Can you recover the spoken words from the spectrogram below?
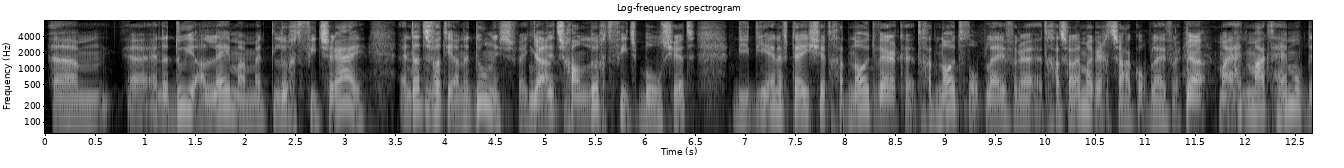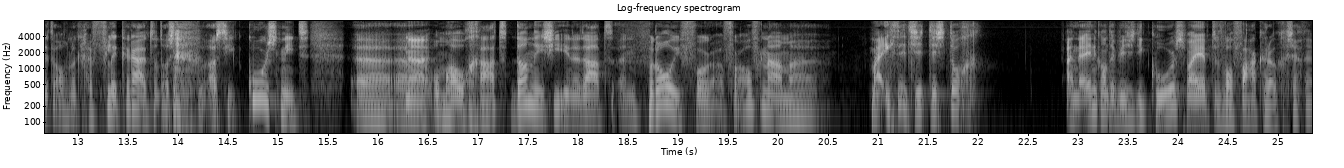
Ehm, eh, en dat doe je alleen maar met luchtfietserij. En dat is wat hij aan het doen is. Weet je? Ja. Dit is gewoon luchtfiets bullshit. Die, die NFT shit gaat nooit werken. Het gaat nooit wat opleveren. Het gaat ze alleen maar rechtszaken opleveren. Ja. Maar het maakt hem op dit ogenblik geen flikker uit. Want als die, als die koers niet eh, eh, Nee. omhoog gaat, dan is hij inderdaad een prooi voor, voor overname. Maar ik, het, het is toch... Aan de ene kant heb je dus die koers, maar je hebt het wel vaker ook gezegd. eh,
